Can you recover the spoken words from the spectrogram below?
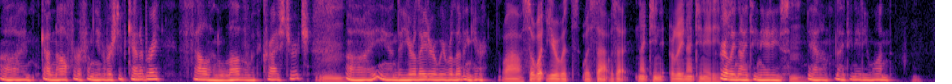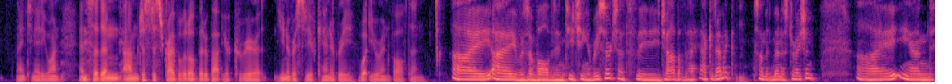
Uh, I got an offer from the University of Canterbury, fell in love with Christchurch, mm. uh, and a year later we were living here. Wow! So what year was was that? Was that nineteen early nineteen eighties? Early nineteen eighties. Mm. Yeah, nineteen eighty one. 1981. And so then um, just describe a little bit about your career at University of Canterbury, what you were involved in. I, I was involved in teaching and research. That's the job of an academic, mm. some administration. Uh, and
